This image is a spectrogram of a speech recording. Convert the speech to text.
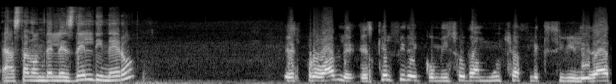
hasta donde les dé el dinero. Es probable, es que el fideicomiso da mucha flexibilidad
